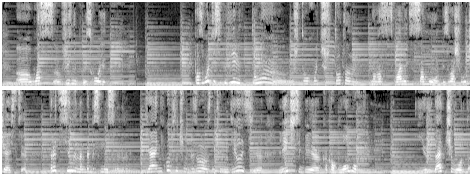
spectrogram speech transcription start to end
э, у вас в жизни происходит. Позвольте себе верить в то, что хоть что-то на вас свалится само, без вашего участия. Тратить силы иногда бессмысленно. Я ни в коем случае не призываю вас ничего не делать, э, лечь себе как обломов и ждать чего-то.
